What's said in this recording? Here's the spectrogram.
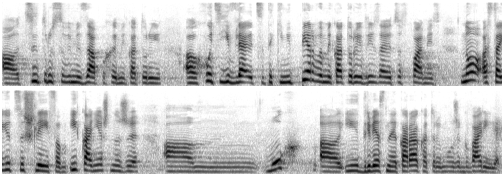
а, цитрусовыми запахами, которые хоть и являются такими первыми, которые врезаются в память, но остаются шлейфом. И, конечно же, мох а, и древесная кора, о которой мы уже говорили.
